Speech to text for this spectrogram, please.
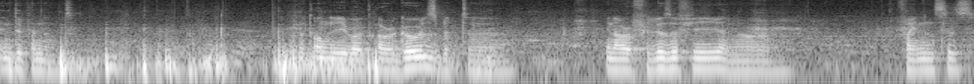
independent, not only about our goals, but uh, in our philosophy and our finances.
